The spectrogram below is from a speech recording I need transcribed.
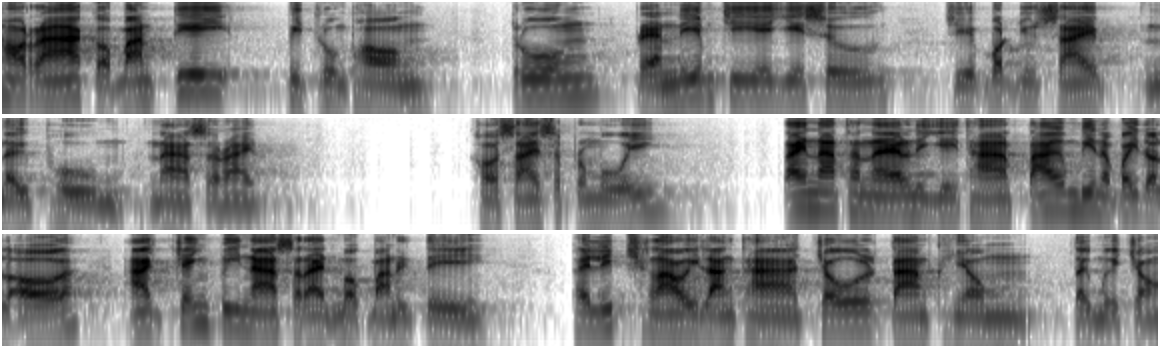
ហោរាក៏បានទាយពីទ្រូងផង ទ្រូងព្រះនាមជាយេស៊ូវជាបុត្រយូសែបនៅភូមិណាសារ៉េតខ46តែណាថាណែលនិយាយថាតើមានអ្វីដ៏ល្អអាចចេញពីណាសារ៉េតមកបានឬទេផេលីបឆ្លើយឡើងថាចូលតាមខ្ញុំទៅមើលចុះ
